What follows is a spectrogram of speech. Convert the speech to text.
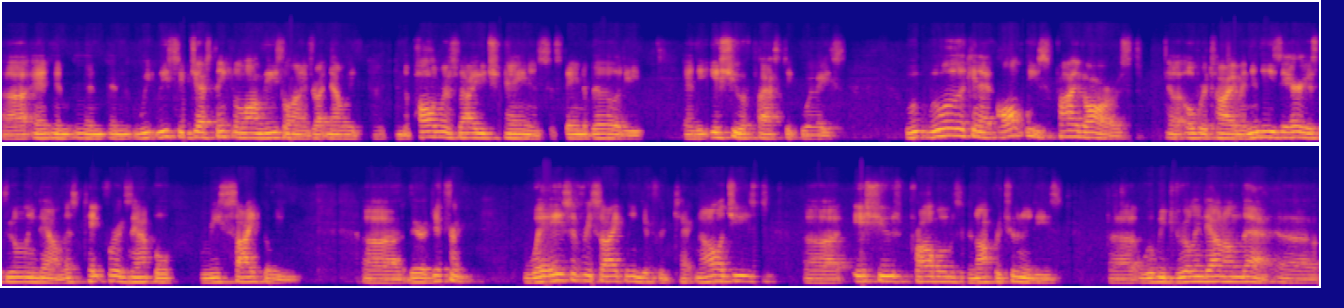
Uh, and, and, and we, we suggest thinking along these lines right now in the polymers value chain and sustainability and the issue of plastic waste. We, we were looking at all these five R's uh, over time and in these areas drilling down. Let's take, for example, recycling. Uh, there are different ways of recycling, different technologies, uh, issues, problems, and opportunities. Uh, we'll be drilling down on that. Uh,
